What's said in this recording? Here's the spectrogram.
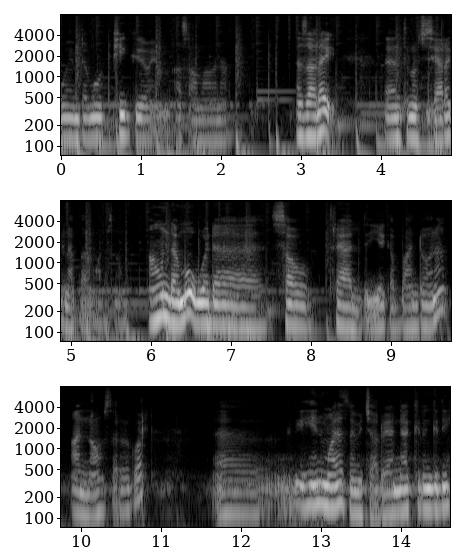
ወይም ደግሞ pig ወይም አሳማ እዛ ላይ እንትኖች ሲያደርግ ነበር ማለት ነው። አሁን ደግሞ ወደ ሰው trial እየገባ እንደሆነ announce ተደርጓል እንግዲህ ይህን ማለት ነው የሚቻለው። ያን ያክል እንግዲህ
